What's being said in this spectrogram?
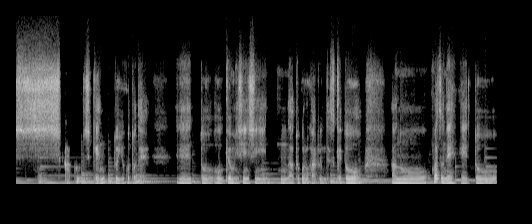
資格、試験ということで、えっ、と、興味津々なところがあるんですけど、あの、まずね、えっ、と、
